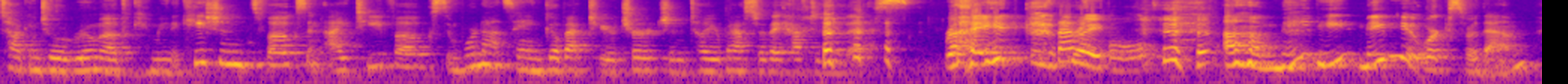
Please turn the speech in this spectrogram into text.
talking to a room of communications folks and IT folks, and we're not saying go back to your church and tell your pastor they have to do this, right? Because that's Right. bold. Um, maybe, maybe it works for them,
